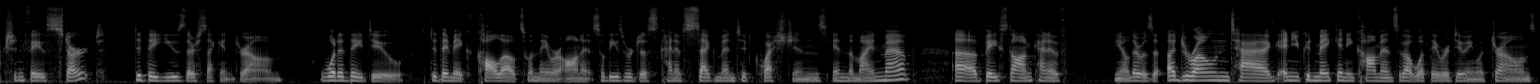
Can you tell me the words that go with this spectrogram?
action phase start, did they use their second drone? What did they do? Did they make call outs when they were on it? So these were just kind of segmented questions in the mind map uh, based on kind of you know, there was a, a, drone tag, and you could make any comments about what they were doing with drones.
